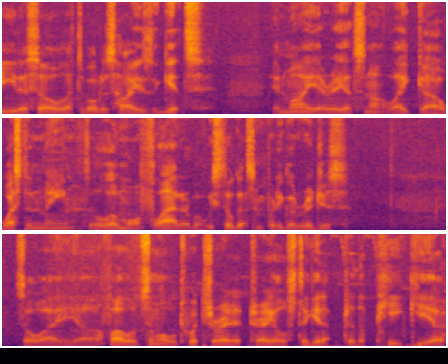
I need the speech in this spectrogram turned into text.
feet or so. That's about as high as it gets in my area. It's not like uh, western Maine. It's a little more flatter, but we still got some pretty good ridges. So I uh, followed some old Twitch Reddit trails to get up to the peak here.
